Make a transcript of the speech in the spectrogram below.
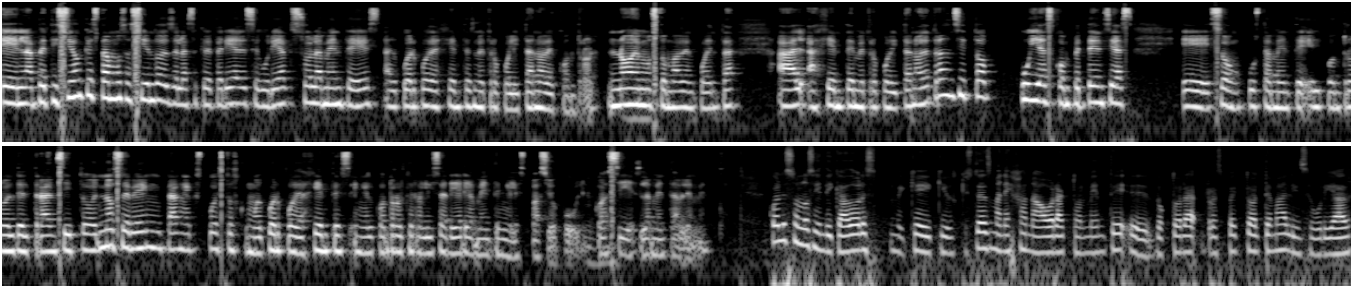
En la petición que estamos haciendo desde la Secretaría de Seguridad solamente es al Cuerpo de Agentes Metropolitano de Control. No hemos tomado en cuenta al agente metropolitano de tránsito cuyas competencias eh, son justamente el control del tránsito, no se ven tan expuestos como el cuerpo de agentes en el control que realiza diariamente en el espacio público. Así es, lamentablemente. ¿Cuáles son los indicadores que, ustedes manejan ahora actualmente, eh, doctora, respecto al tema de la inseguridad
